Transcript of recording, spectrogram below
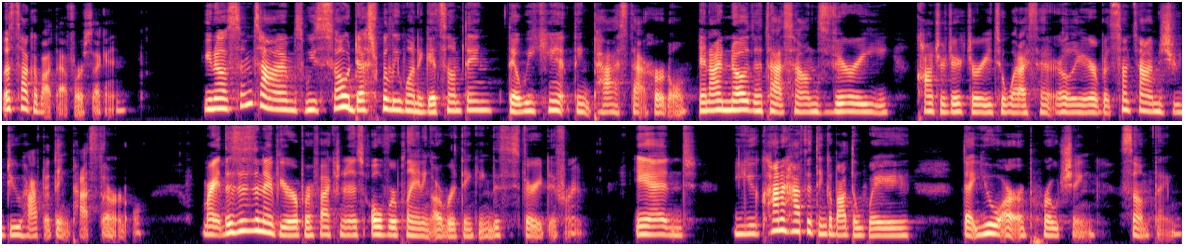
Let's talk about that for a second. You know, sometimes we so desperately want to get something that we can't think past that hurdle. And I know that that sounds very contradictory to what I said earlier, but sometimes you do have to think past the hurdle, right? This isn't if you're a perfectionist, over planning, overthinking. This is very different. And you kind of have to think about the way that you are approaching something.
